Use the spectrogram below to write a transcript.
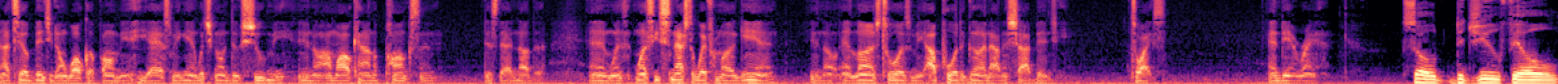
And I tell Benji, don't walk up on me. And he asked me again, what you going to do, shoot me? You know, I'm all kind of punks and this, that, and other. And when, once he snatched away from her again, you know, and lunged towards me, I pulled the gun out and shot Benji twice, and then ran. So did you feel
